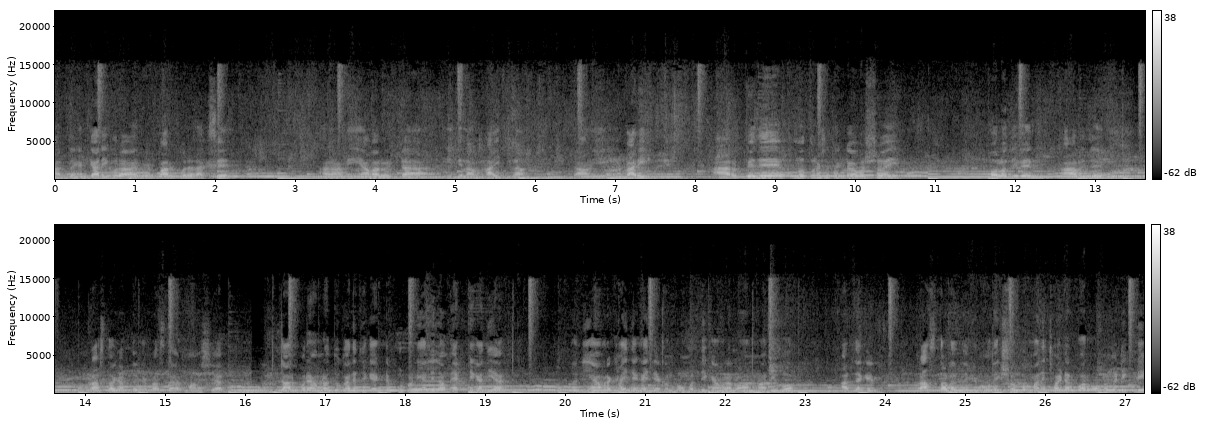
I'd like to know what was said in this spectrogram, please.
আর দেখেন গাড়ি ঘোড়া পার্ক করে রাখছে। আর আমি আবার ওইটা ই দিলাম হাই দিলাম। আমি বাড়ি। আর পেজে নতুন এসে থাকলে অবশ্যই ফলো দিবেন আর যে রাস্তাঘাট দেখেন, রাস্তা মালয়েশিয়ার। তারপরে আমরা দোকানে থেকে একটা ফটো নিয়ে নিলাম, এক টাকা দিয়া। তো নিয়ে আমরা খাইতে খাইতে এখন রুমের দিকে আমরা রওনা দিব। আর দেখেন, রাস্তাটা দেখেন অনেক সুন্দর। মানে ছয়টার পর অটোমেটিকলি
